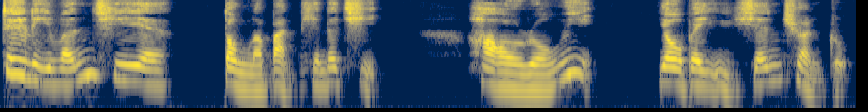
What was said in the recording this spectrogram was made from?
这李文七动了半天的气，好容易。又被雨仙劝住。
